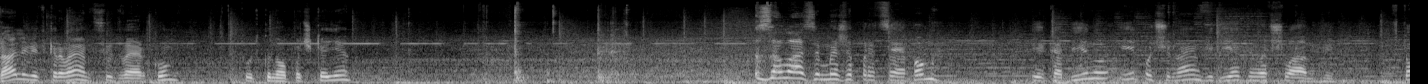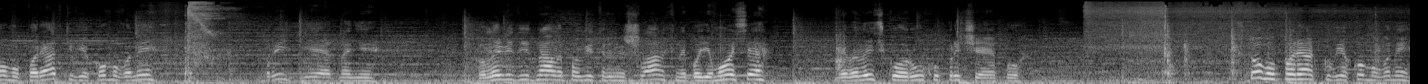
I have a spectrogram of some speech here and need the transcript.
Далі відкриваємо цю дверку. Тут кнопочка є. Залазимо між прицепом і кабіну і починаємо від'єднувати шланги в тому порядку, в якому вони приєднані. Коли від'єднали повітряний шланг, не боїмося невеличкого руху причепу. В тому порядку, в якому вони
